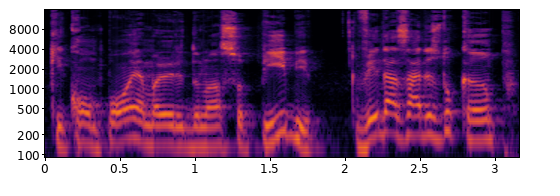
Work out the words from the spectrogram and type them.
que compõe a maioria do nosso PIB, vem das áreas do campo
